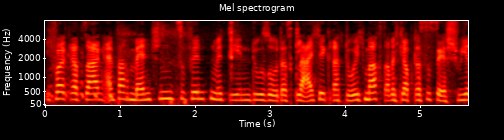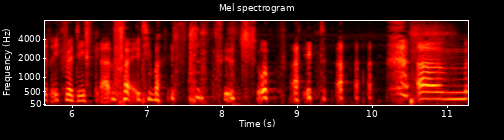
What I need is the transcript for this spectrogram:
ich wollte gerade sagen, einfach Menschen zu finden, mit denen du so das Gleiche gerade durchmachst. Aber ich glaube, das ist sehr schwierig für dich gerade, weil die meisten sind schon weiter. ähm,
